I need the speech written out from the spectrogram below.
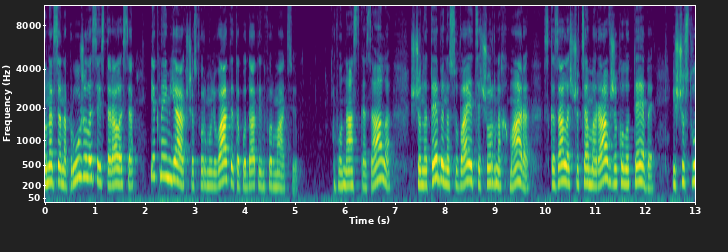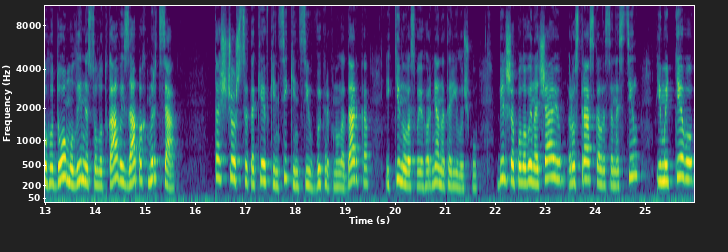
Вона вся напружилася і старалася якнайм'якше сформулювати та подати інформацію. Вона сказала, що на тебе насувається чорна хмара, сказала, що ця мара вже коло тебе, і що з твого дому лине солодкавий запах мерця. Та що ж це таке в кінці кінців? викрикнула Дарка і кинула своє горня на тарілочку. Більша половина чаю розтраскалася на стіл і миттєво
